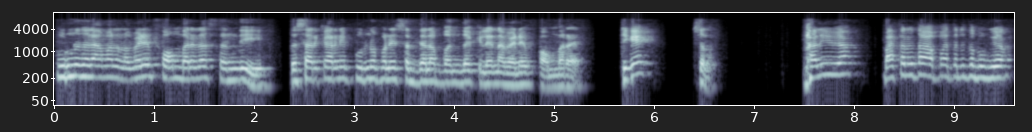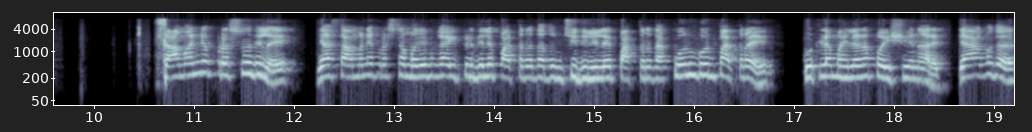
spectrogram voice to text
पूर्ण झालं आम्हाला नव्याने फॉर्म भरायला संधी तर सरकारने पूर्णपणे सध्याला बंद केले नव्याने फॉर्म भराय ठीक आहे? चला. खाली येऊया. पात्रता अपात्रता बघूया. सामान्य प्रश्न दिलंय. या सामान्य प्रश्नामध्ये बघा इकडे दिले पात्रता तुमची दिलेली आहे पात्रता. कोण कोण पात्र आहे? कुठल्या महिलांना पैसे येणार आहेत? त्या अगोदर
